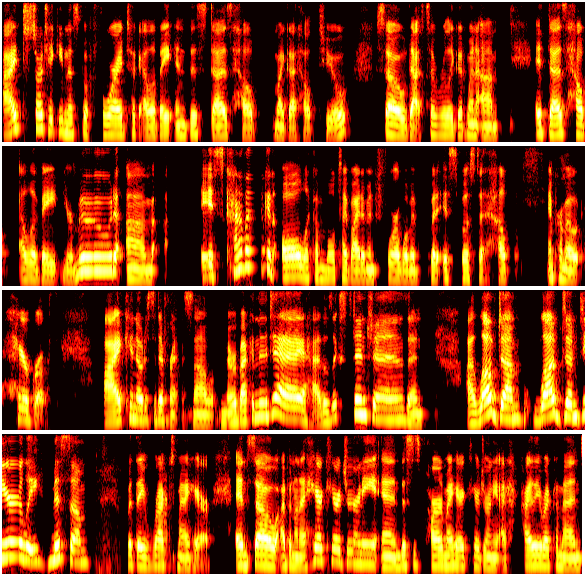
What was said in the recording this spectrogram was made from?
I started taking this before I took Elevate, and this does help my gut health too. So that's a really good one. Um, it does help elevate your mood. Um, it's kind of like an all like a multivitamin for a woman, but it's supposed to help and promote hair growth. I can notice a difference. Now, remember back in the day, I had those extensions and I loved them, loved them dearly, miss them, but they wrecked my hair. And so I've been on a hair care journey, and this is part of my hair care journey. I highly recommend.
